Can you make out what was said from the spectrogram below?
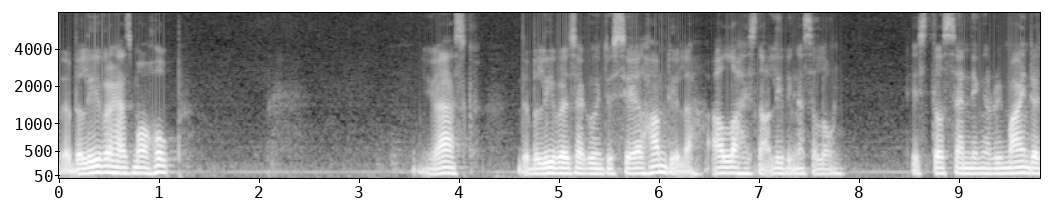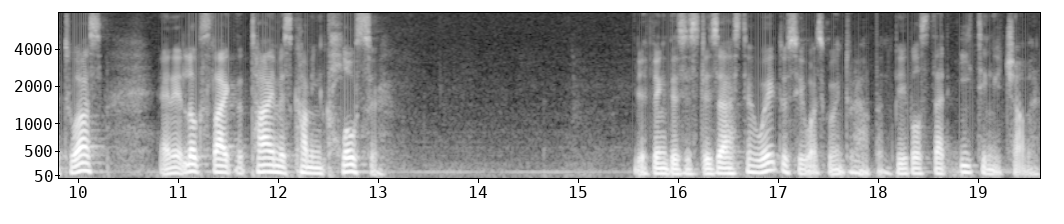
The believer has more hope. You ask, the believers are going to say, Alhamdulillah, Allah is not leaving us alone. He's still sending a reminder to us, and it looks like the time is coming closer. You think this is disaster? Wait to see what's going to happen. People start eating each other.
